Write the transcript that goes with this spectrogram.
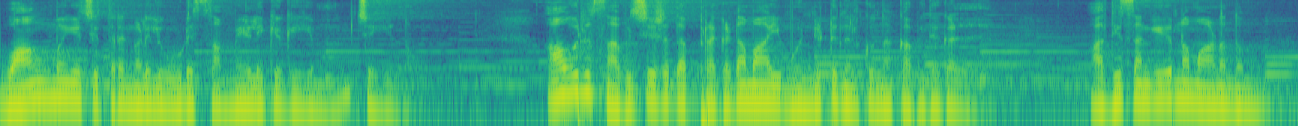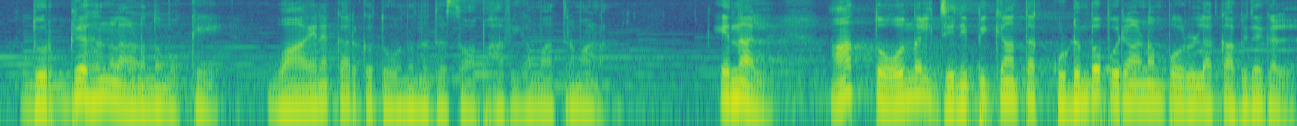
വാങ്മയ ചിത്രങ്ങളിലൂടെ സമ്മേളിക്കുകയും ചെയ്യുന്നു. ആ ഒരു സവിശേഷത പ്രകടമായി മുന്നിട്ട് നിൽക്കുന്ന കവിതകൾ അതിസങ്കീർണമാണെന്നും ദുർഗ്രഹങ്ങളാണെന്നുമൊക്കെ വായനക്കാർക്ക് തോന്നുന്നത് സ്വാഭാവികം മാത്രമാണ്. എന്നാൽ ആ തോന്നൽ ജനിപ്പിക്കാത്ത കുടുംബ പുരാണം പോലുള്ള കവിതകൾ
